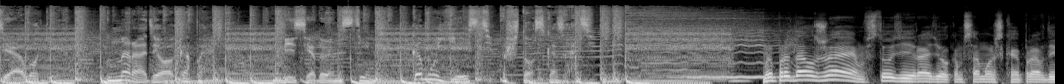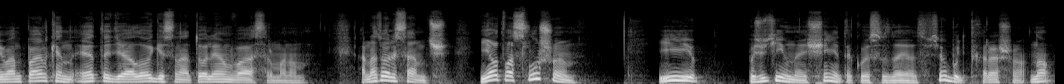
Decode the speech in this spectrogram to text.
Диалоги на Радио КП. Беседуем с теми, кому есть что сказать. Мы продолжаем. В студии радио «Комсомольская правда» Иван Панкин. Это диалоги с Анатолием Вассерманом. Анатолий Александрович, я вот вас слушаю, и позитивное ощущение такое создается. Все будет хорошо. Но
